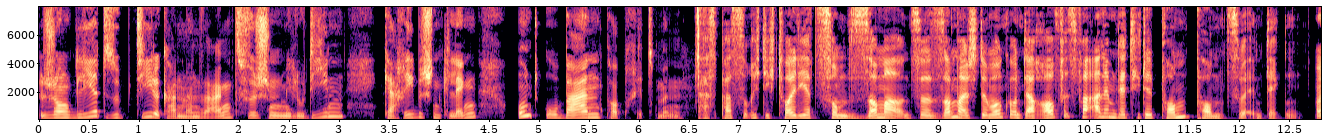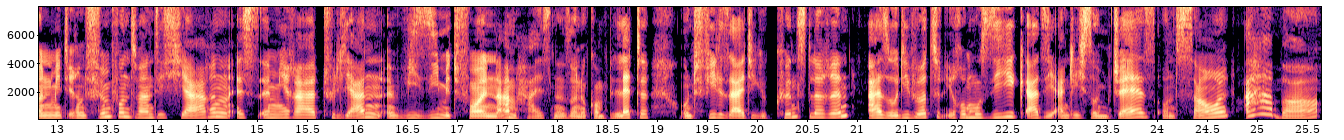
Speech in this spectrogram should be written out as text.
jongliert subtil, kann man sagen, zwischen Melodien, karibischen Klängen und urbanen Poprhythmen. Das passt so richtig toll jetzt zum Sommer und zur Sommerstimmung und darauf ist vor allem der Titel Pom Pom zu entdecken. Und mit ihren 25 Jahren ist Mira Tulian, wie sie mit vollen Namen heißt, ne, so eine komplette und vielseitige Künstlerin. Also die Wurzel ihrer Musik hat sie eigentlich so im Jazz und Soul, aber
